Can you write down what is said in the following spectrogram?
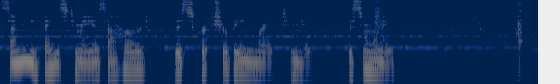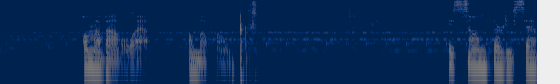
so many things to me as I heard this scripture being read to me this morning on my Bible app on my phone. It's Psalm 37.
